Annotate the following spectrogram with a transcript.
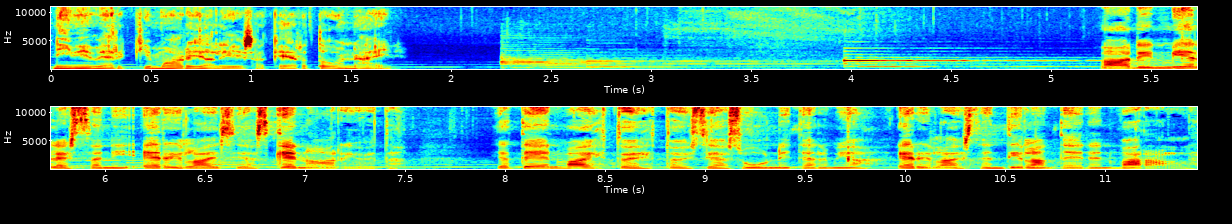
Nimimerkki Marja-Liisa kertoo näin. Laadin mielessäni erilaisia skenaarioita ja teen vaihtoehtoisia suunnitelmia erilaisten tilanteiden varalle.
